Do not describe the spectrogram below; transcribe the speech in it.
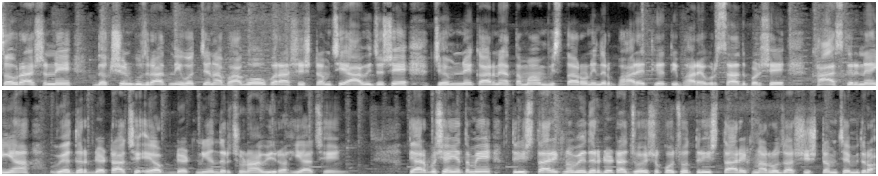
સૌરાષ્ટ્ર અને દક્ષિણ ગુજરાતની વચ્ચેના ભાગો ઉપર આ સિસ્ટમ છે, આવી જશે. જેમને કારણે આ તમામ વિસ્તારોની અંદર ભારેથી અતિ ભારે વરસાદ પડશે. ખાસ કરીને અહીંયા વેધર ડેટા છે, એ અપડેટની અંદર જણાવી રહ્યા છે. ત્યાર પછી અહીંયા તમે ત્રીસ તારીખનો વેધર ડેટા જોઈ શકો છો. ત્રીસ તારીખના રોજ આ સિસ્ટમ છે. મિત્રો,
